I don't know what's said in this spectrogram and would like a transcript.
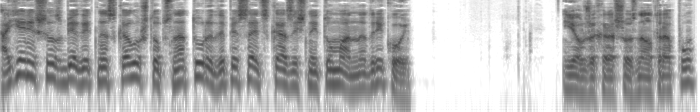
а я решил сбегать на скалу, чтоб с натуры дописать сказочный туман над рекой. Я уже хорошо знал тропу,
